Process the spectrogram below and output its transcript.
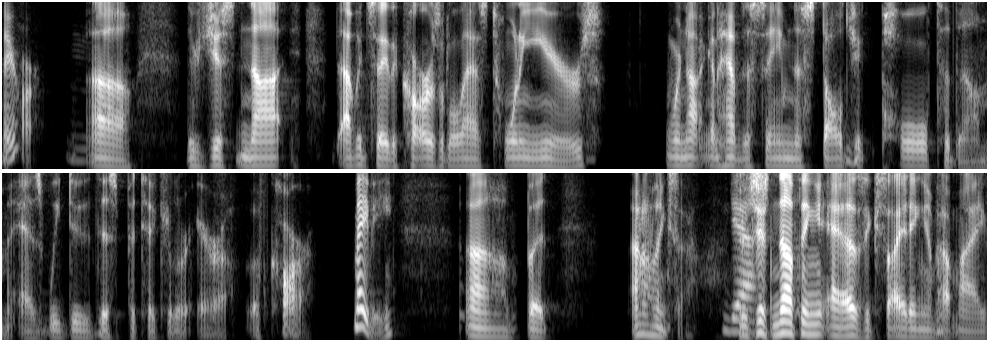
They are. Uh, there's just not, I would say the cars of the last 20 years, we're not going to have the same nostalgic pull to them as we do this particular era of car. Maybe, uh, but I don't think so. Yeah. There's just nothing as exciting about my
